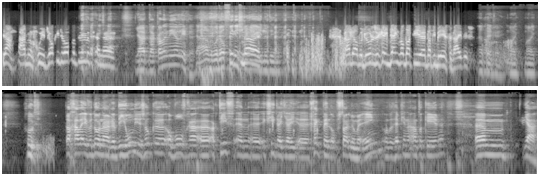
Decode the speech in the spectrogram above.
ja, hij heeft een goede jockey erop natuurlijk. En eh, Ja, daar kan het niet aan liggen. Ja, er wordt wel finish Nee. gereden natuurlijk. ja, dat bedoel Dus ik, ik denk wel dat hij, eh, dat hij de eerste vijf is. Oké, mooi, mooi. Goed, dan gaan we even door naar eh, Dion. Die is ook eh, op Wolfga actief. En ik zie dat jij gek bent op start nummer 1, want dat heb je een aantal keren. Ehm, ja,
